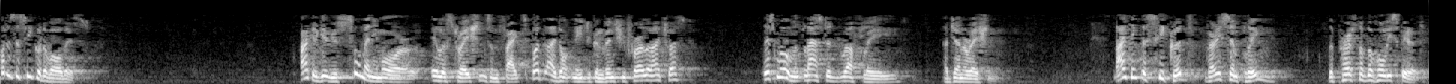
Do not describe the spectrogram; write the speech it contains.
What is the secret of all this? I could give you so many more illustrations and facts, but I don't need to convince you further, I trust. This movement lasted roughly a generation. I think the secret, very simply, the person of the Holy Spirit.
